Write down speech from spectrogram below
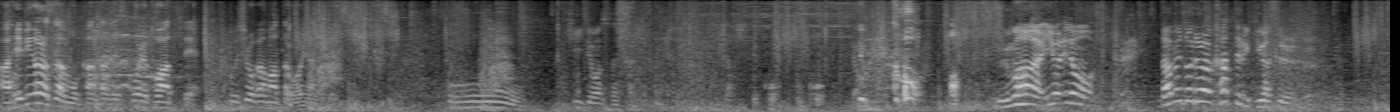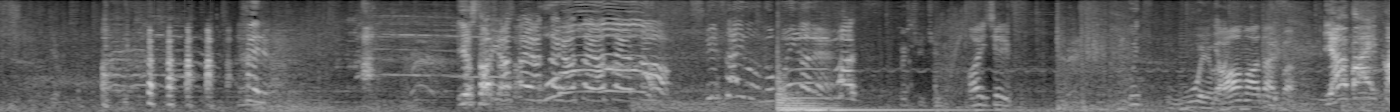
あヘビガラスはもう簡単です。これこうあって後ろから回ったら終わりなんでおお効いてます確かに。出してこうこう。でこう。うまい。いやでもダメトレは勝ってる気がする。帰る。よしあやったやったやったやったやった。すげえ最後の残りがね。はいシェリフ。こいつ。おおやばい。アーマーダイバー。やばいこ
